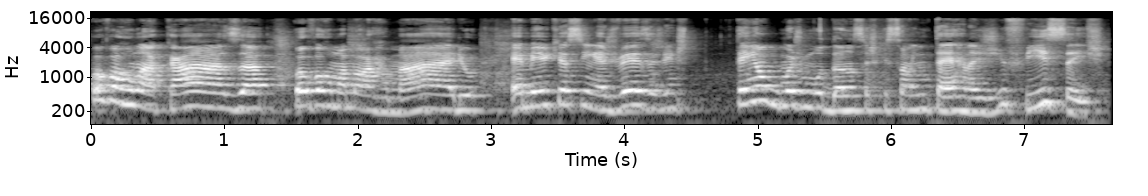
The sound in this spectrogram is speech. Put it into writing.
ou eu vou arrumar a casa, ou eu vou arrumar meu armário, é meio que assim, às vezes a gente tem algumas mudanças que são internas difíceis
